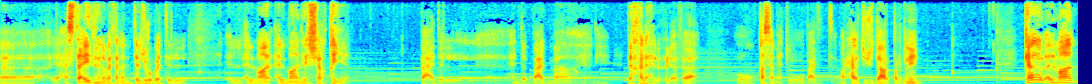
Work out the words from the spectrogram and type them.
آه، أستعيد هنا مثلا تجربة ألمانيا الشرقية بعد عند بعد ما يعني دخلها الحلفاء وانقسمت وبعد مرحلة جدار برلين. كانوا الألمان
